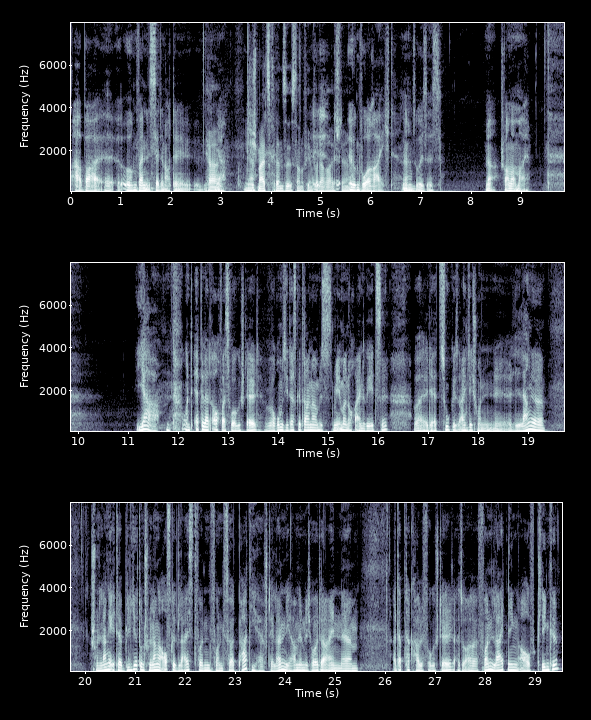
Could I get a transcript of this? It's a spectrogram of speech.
aber äh, irgendwann ist ja dann auch der, ja, ja die ja. Schmerzgrenze ist dann auf jeden Fall äh, erreicht. Ja. Irgendwo erreicht, ne? mhm. so ist es. Ja, schauen wir mal. Ja, und Apple hat auch was vorgestellt. Warum sie das getan haben, ist mir immer noch ein Rätsel, weil der Zug ist eigentlich schon äh, lange schon lange etabliert und schon lange aufgegleist von, von Third-Party-Herstellern. Die haben nämlich heute ein ähm, Adapterkabel vorgestellt, also äh, von Lightning auf Klinke.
